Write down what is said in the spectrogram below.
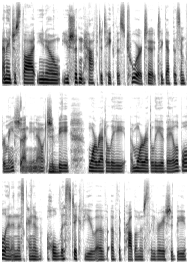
And I just thought, you know, you shouldn't have to take this tour to to get this information. You know, it should mm. be more readily more readily available, and, and this kind of holistic view of of the problem of slavery should be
